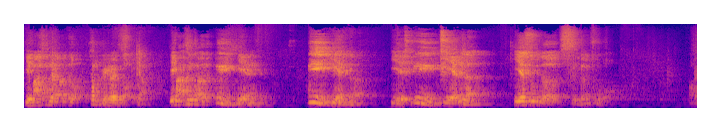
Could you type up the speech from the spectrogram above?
也把这个叫做像鬼会走一样，也把这个叫预言，预演了，也预言了耶稣的死跟复活。OK，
